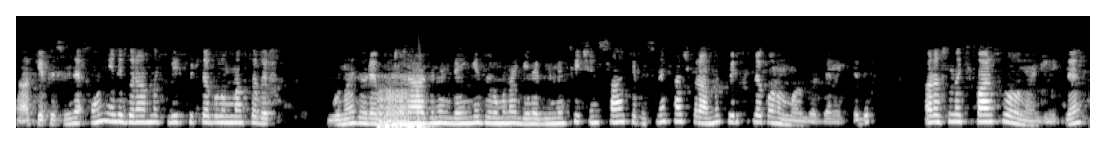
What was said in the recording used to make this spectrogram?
sağ kefesinde 17 gramlık bir kütle bulunmaktadır. Buna göre bu terazinin denge durumuna gelebilmesi için sağ kefesine kaç gramlık bir kütle konulmalıdır demektedir. Arasındaki farkı bulun öncelikle.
